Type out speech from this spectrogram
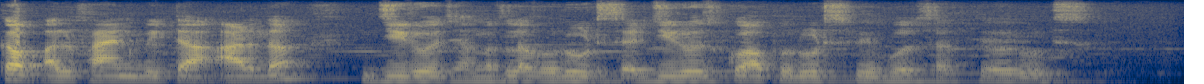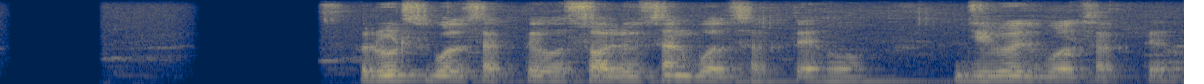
कब alpha and beta are the zeros है मतलब रूट्स है। जीरोज को आप रूट्स भी बोल सकते हो रूट्स रूट्स बोल सकते हो सॉल्यूशन बोल सकते हो, जीरोज बोल सकते हो।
